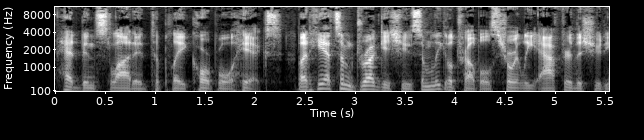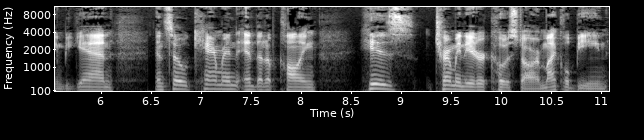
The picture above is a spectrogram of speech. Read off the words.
had been slotted to play Corporal Hicks, but he had some drug issues, some legal troubles shortly after the shooting began, and so Cameron ended up calling his Terminator co star, Michael Biehn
